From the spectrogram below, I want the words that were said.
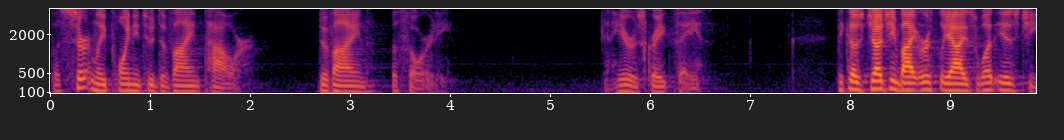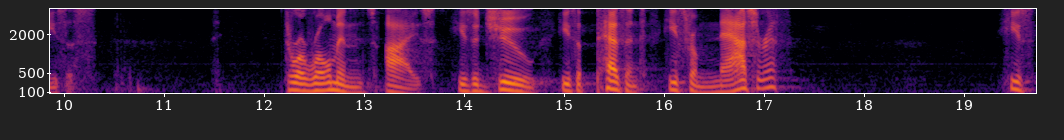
but certainly pointing to divine power, divine authority. And here is great faith. Because judging by earthly eyes, what is Jesus? Through a Roman's eyes, he's a Jew, he's a peasant, he's from Nazareth. He's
